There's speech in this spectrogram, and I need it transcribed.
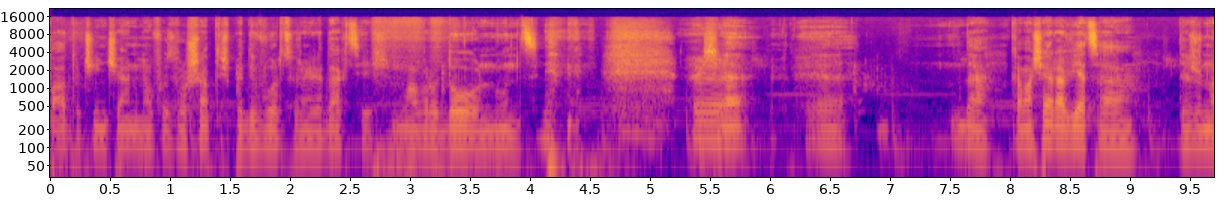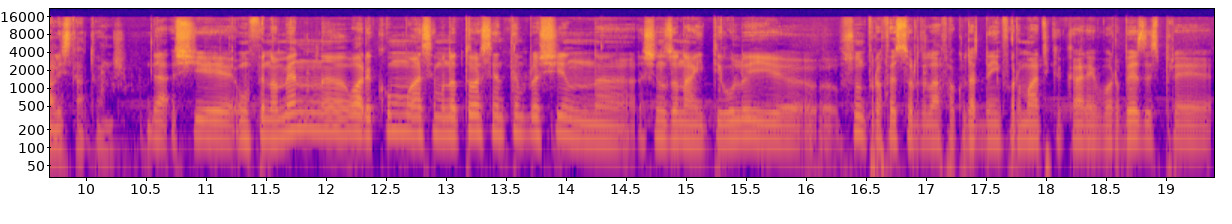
4-5 ani au fost vreo 17 divorțuri în redacție și numai vreo două nunți. așa, uh, da, cam așa era viața de jurnalist atunci. Da, și un fenomen uh, oarecum asemănător se întâmplă și în, uh, și în zona IT-ului. Uh, sunt profesori de la Facultatea de Informatică care vorbesc despre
